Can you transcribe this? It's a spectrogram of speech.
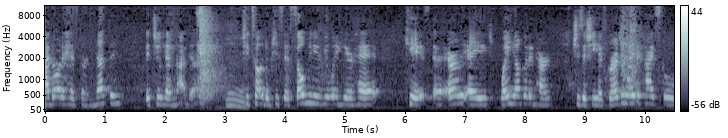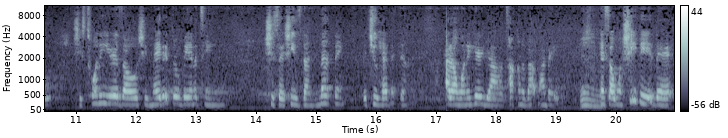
"My daughter has done nothing that you have not done." Mm. She told them. She said, "So many of you in here had kids at an early age, way younger than her." She said she has graduated high school. She's 20 years old. She made it through being a teen. She said she's done nothing that you haven't done. I don't want to hear y'all talking about my baby. Mm. And so when she did that,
